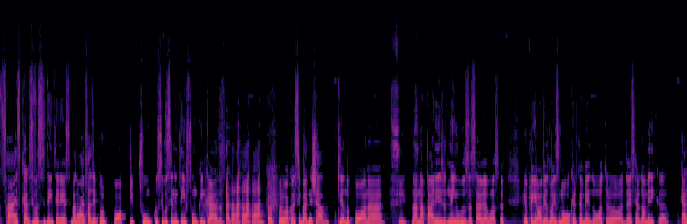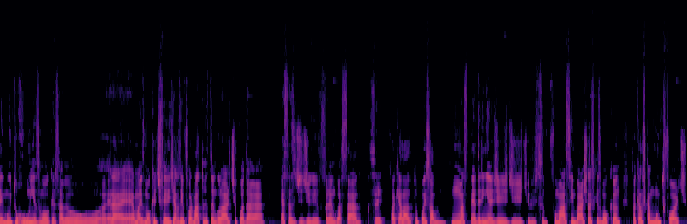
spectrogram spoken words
faz, cara, se você tem interesse. Mas não vai fazer por pop, funko, se você nem tem funko em casa, sabe? por, por, uma coisa que você vai deixar criando pó na, sim, na, sim. na, parede, nem usa, sabe? Algumas coisas. Eu peguei uma vez uma smoker também de um outro, desse era do americano. Cara, é muito ruim a smoker, sabe? Eu, era, é uma smoker diferente, ela tem formato retangular, tipo a da essas de, de, frango assado. Sim. Só que ela, tu põe só umas pedrinhas de, de, de, fumaça embaixo, ela fica smokando. Só que ela fica muito forte.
